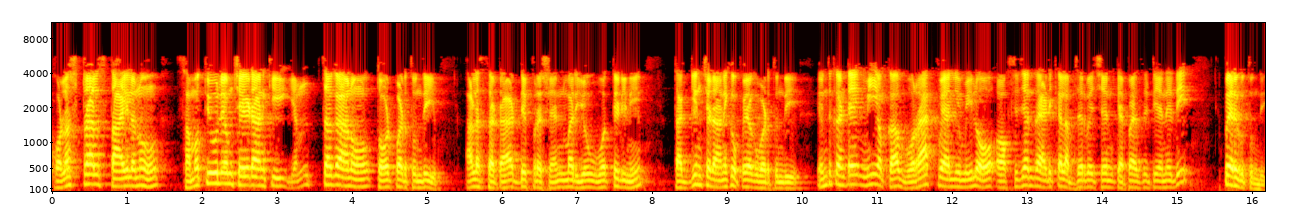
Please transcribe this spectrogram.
కొలెస్ట్రాల్ స్థాయిలను సమతుల్యం చేయడానికి ఎంతగానో తోడ్పడుతుంది. అలసట డిప్రెషన్ మరియు ఒత్తిడిని తగ్గించడానికి ఉపయోగపడుతుంది. ఎందుకంటే మీ యొక్క ఒరాక్ వాల్యూ మీలో ఆక్సిజన్ రాడికల్ అబ్జర్వేషన్ కెపాసిటీ అనేది పెరుగుతుంది.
